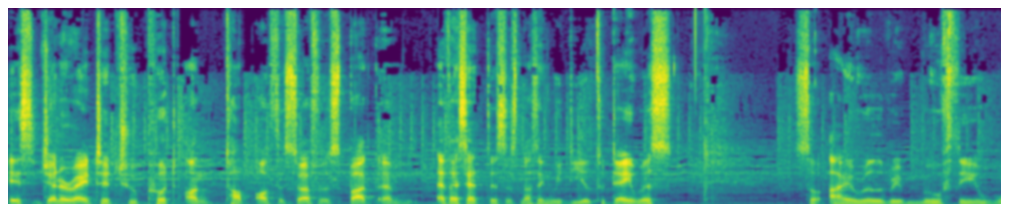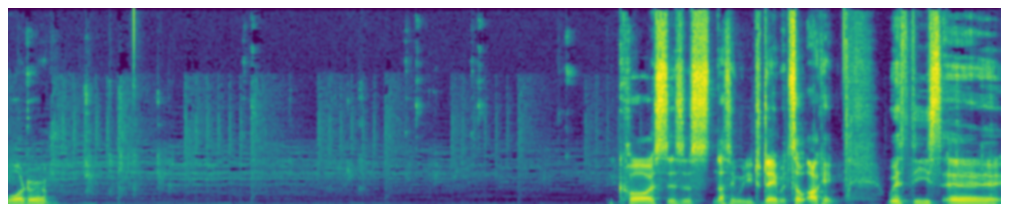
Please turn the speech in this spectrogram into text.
is generated to put on top of the surface but um, as I said this is nothing we deal today with so I will remove the water because this is nothing we need today. But so, okay, with these uh,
